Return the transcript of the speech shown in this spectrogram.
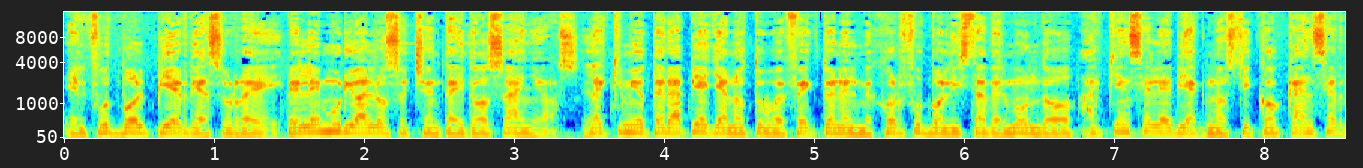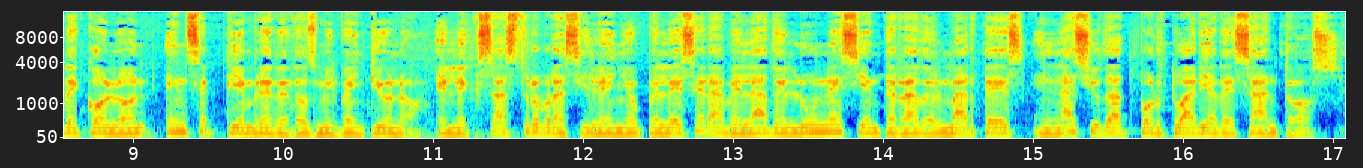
El fútbol pierde a su rey. Pelé murió a los 82 años. La quimioterapia ya no tuvo efecto en el mejor futbolista del mundo, a quien se le diagnosticó cáncer de colon en septiembre de 2021. El exastro brasileño Pelé será velado el lunes y enterrado el martes en la ciudad portuaria de Santos.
